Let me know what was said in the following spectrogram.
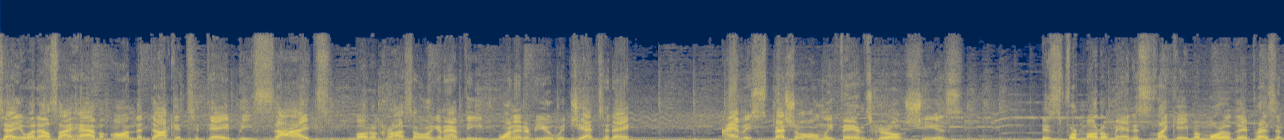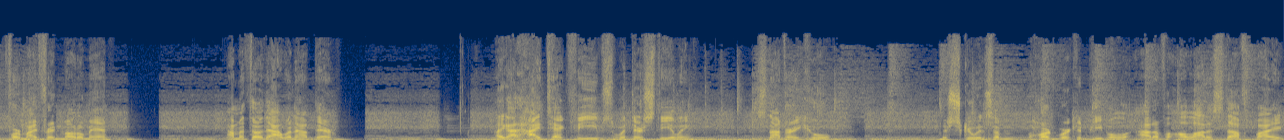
tell you what else I have on the docket today besides motocross. I'm only going to have the one interview with Jet today. I have a special OnlyFans girl. She is. This is for Moto Man. This is like a Memorial Day present for my friend Moto Man. I'm gonna throw that one out there. I got high tech thieves what they're stealing. It's not very cool. They're screwing some hardworking people out of a lot of stuff by,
